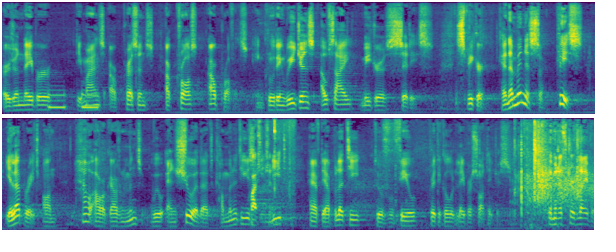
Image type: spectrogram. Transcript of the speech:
Urgent labour demands are present across our province, including regions outside major cities. Speaker, can the minister please elaborate on how our government will ensure that communities Question. in need have the ability to fulfil critical labour shortages? The Minister of Labour.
